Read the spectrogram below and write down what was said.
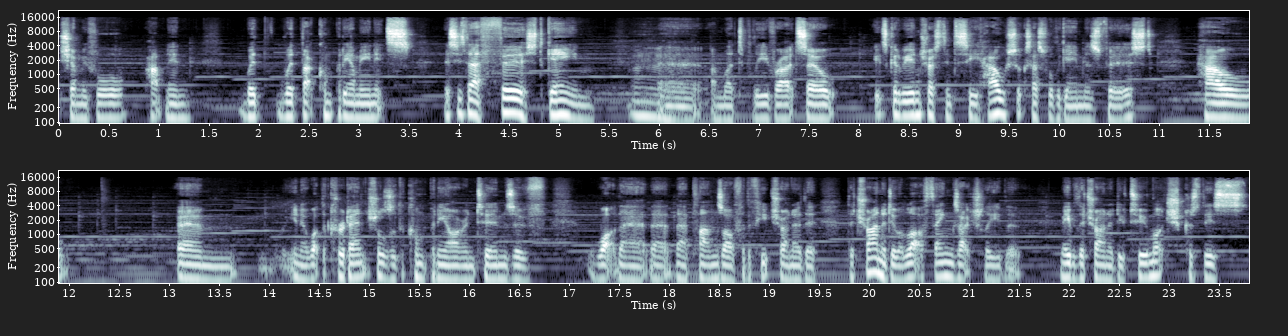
Shenmue 4 happening with with that company. I mean, it's this is their first game uh, I'm led to believe, right? So it's going to be interesting to see how successful the game is first, how, um, you know, what the credentials of the company are in terms of what their their, their plans are for the future. I know that they're trying to do a lot of things actually that maybe they're trying to do too much because there's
